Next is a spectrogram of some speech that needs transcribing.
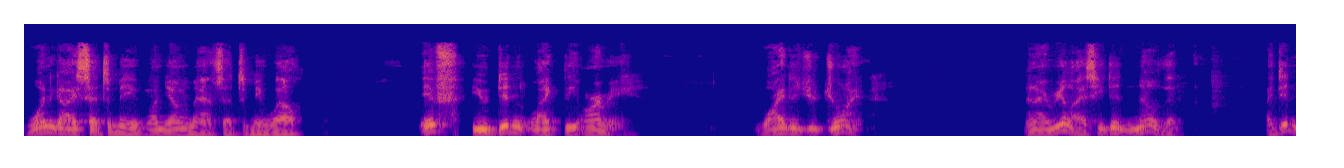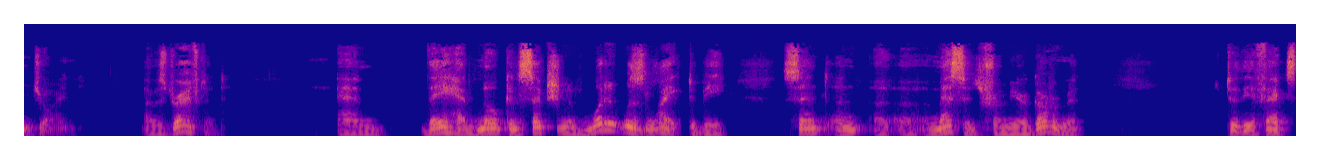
one guy said to me, one young man said to me, "Well, if you didn't like the army, why did you join?" And I realized he didn't know that I didn't join. I was drafted. And they had no conception of what it was like to be sent an, a, a message from your government to the effect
